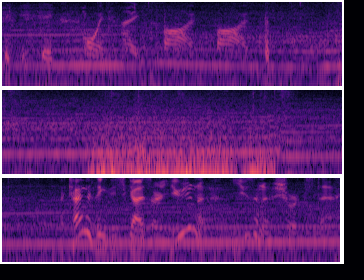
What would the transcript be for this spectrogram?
Fifty-six point eight five five. I kind of think these guys are using a using a short stack.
